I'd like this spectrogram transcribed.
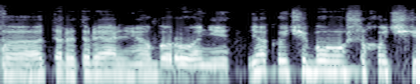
в територіальній обороні. Дякуючи Богу, що хоч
